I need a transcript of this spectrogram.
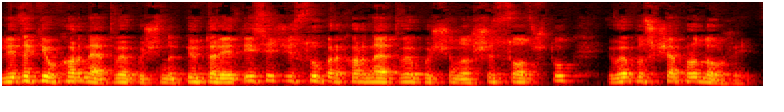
Літаків Хорнет випущено півтори тисячі, Супер Хорнет випущено 600 штук і випуск ще продовжується.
